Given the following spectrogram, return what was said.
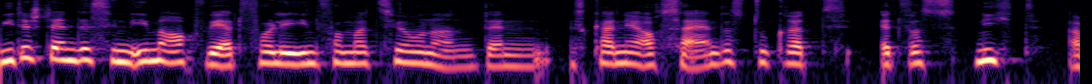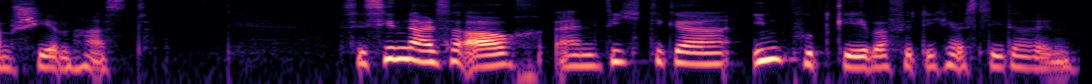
Widerstände sind immer auch wertvolle Informationen, denn es kann ja auch sein, dass du gerade etwas nicht am Schirm hast. Sie sind also auch ein wichtiger Inputgeber für dich als Leaderin.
